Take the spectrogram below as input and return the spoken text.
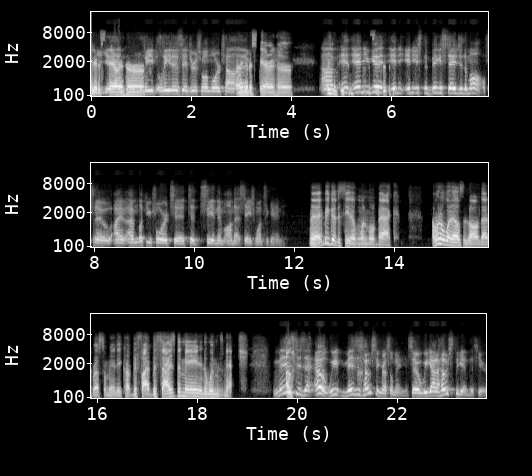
I get to stare at her. Lita's entrance one more time. I get to stare at her. Um, and, and you get and, and it's the biggest stage of them all. So I, I'm looking forward to to seeing them on that stage once again. Yeah, it'd be good to see them one more back. I wonder what else is on that WrestleMania card befi- besides the main and the women's match. Miz is at, oh we Miz is hosting WrestleMania, so we got a host again this year.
